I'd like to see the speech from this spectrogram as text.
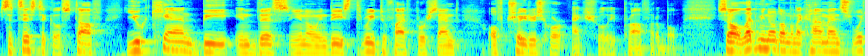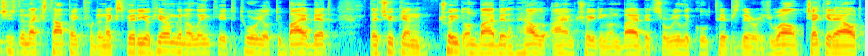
statistical stuff, you can be in this, you know, in these three to five percent of traders who are actually profitable. So let me know down in the comments which is the next topic for the next video. Here I'm going to link a tutorial to Bybit that you can trade on Bybit and how I am trading on Bybit. So really cool tips there as well. Check it out.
